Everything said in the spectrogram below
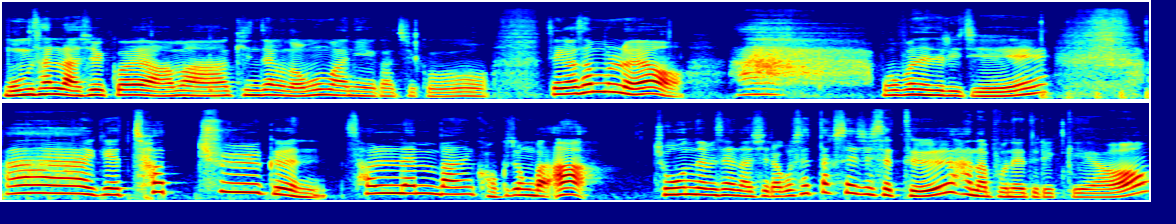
몸살 나실 거예요, 아마. 긴장 너무 많이 해가지고. 제가 선물로요. 아, 뭐 보내드리지? 아, 이게 첫 출근, 설렘 반, 걱정 반. 아! 좋은 냄새 나시라고 세탁세제 세트 하나 보내드릴게요.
